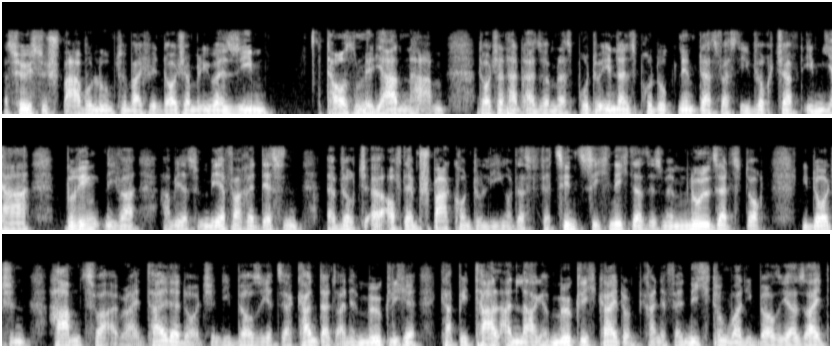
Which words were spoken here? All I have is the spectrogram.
das höchste Sparvolumen zum Beispiel in Deutschland mit über sieben 1000 Milliarden haben. Deutschland hat also, wenn man das Bruttoinlandsprodukt nimmt, das, was die Wirtschaft im Jahr bringt, nicht wahr, haben wir das Mehrfache dessen äh, wird, äh, auf dem Sparkonto liegen und das verzinst sich nicht. Das ist mit dem Nullsatz dort. Die Deutschen haben zwar, oder ein Teil der Deutschen, die Börse jetzt erkannt als eine mögliche Kapitalanlagemöglichkeit und keine Vernichtung, weil die Börse ja seit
